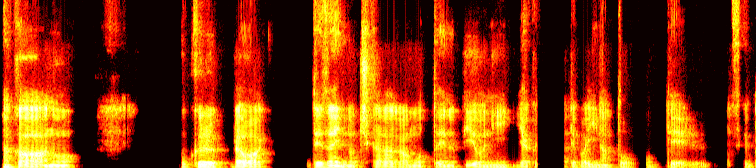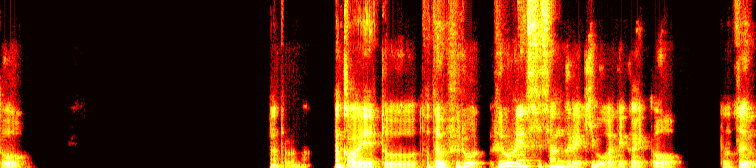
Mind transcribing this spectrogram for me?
なんか、あの、僕らはデザインの力がもっと NPO に役立てばいいなと思っているんですけど、なんだろうな。なんか、えっ、と、例えばフロフローレンスさんぐらい規模がでかいと、例えば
